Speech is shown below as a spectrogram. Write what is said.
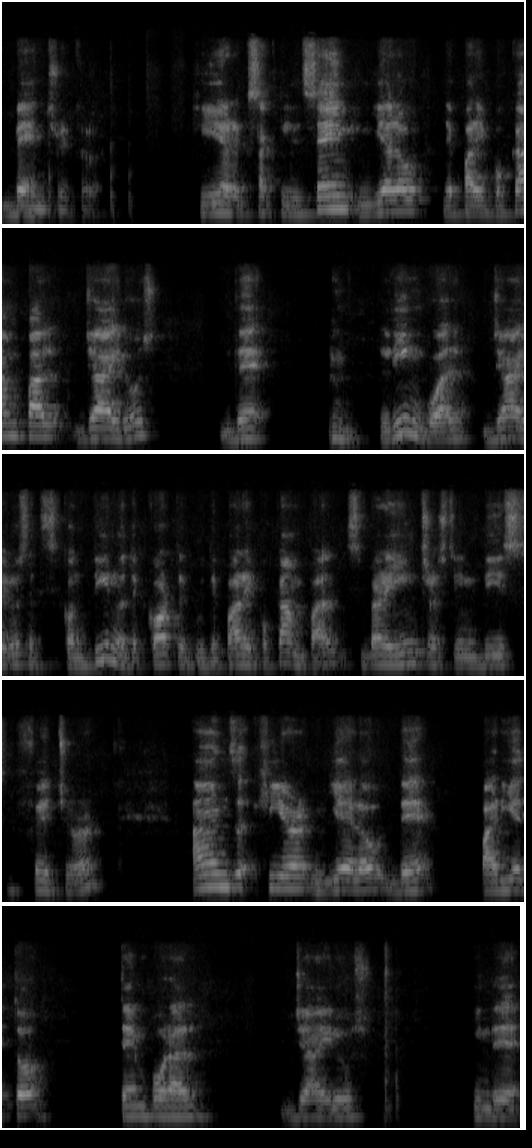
ventricle. Here exactly the same, in yellow, the parahippocampal gyrus, the lingual gyrus that is continuous the cortex with the parahippocampal. It's very interesting, this feature. And here in yellow, the parieto temporal gyrus in the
